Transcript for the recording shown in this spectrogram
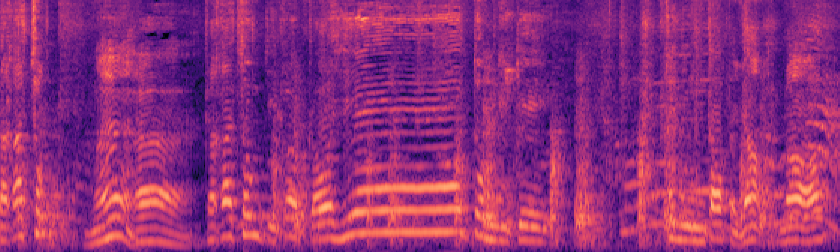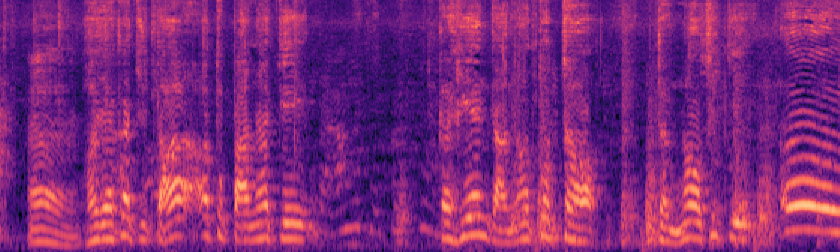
ta cá sống mà ờ ta cá sống chỉ có có hết tôm gì thì thì mình ta phải đó nó. Họ ra cái chỉ ta ô tô bàn nó chỉ cái hiện tại nó tốt cho từ nó sẽ chỉ ơ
